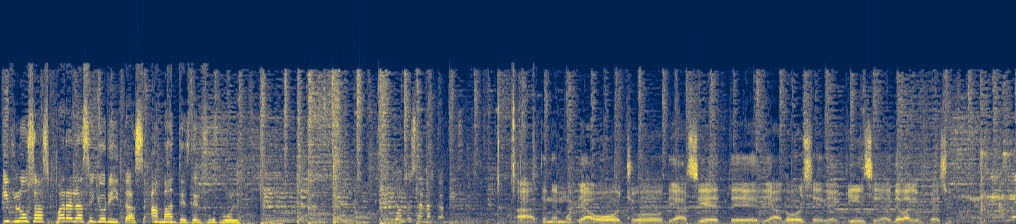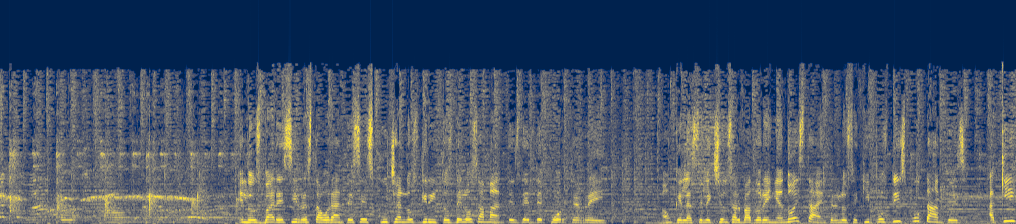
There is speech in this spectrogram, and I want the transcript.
y blusas para las señoritas amantes del fútbol. ¿Cuánto están las camisas? Ah, tenemos día 8, día 7, día 12, día 15, hay de varios precios. En los bares y restaurantes se escuchan los gritos de los amantes del deporte rey. Aunque la selección salvadoreña no está entre los equipos disputantes, aquí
